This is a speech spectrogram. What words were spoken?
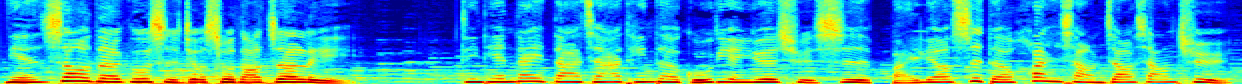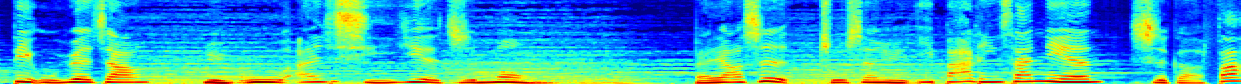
年兽的故事就说到这里。今天带大家听的古典乐曲是白辽士的《幻想交响曲》第五乐章《女巫安息夜之梦》。白辽士出生于一八零三年，是个法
